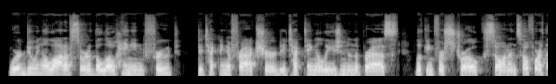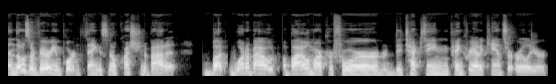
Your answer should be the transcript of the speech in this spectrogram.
we're doing a lot of sort of the low hanging fruit, detecting a fracture, detecting a lesion in the breast, looking for stroke, so on and so forth. And those are very important things, no question about it. But what about a biomarker for detecting pancreatic cancer earlier?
